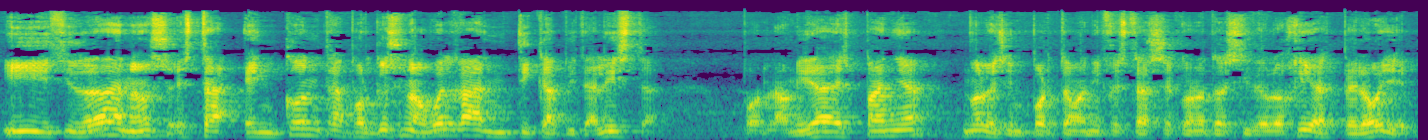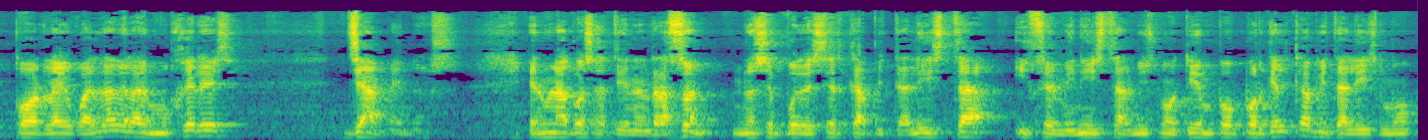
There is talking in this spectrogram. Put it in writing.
Y Ciudadanos está en contra porque es una huelga anticapitalista. Por la unidad de España no les importa manifestarse con otras ideologías, pero oye, por la igualdad de las mujeres ya menos. En una cosa tienen razón, no se puede ser capitalista y feminista al mismo tiempo porque el capitalismo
